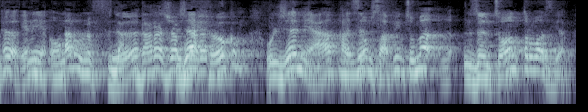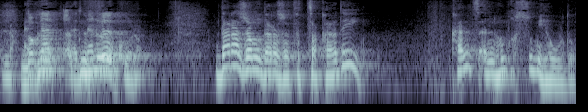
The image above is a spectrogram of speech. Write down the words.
يعني عمر ونفذ درجه جا حكم والجامعة قالت لهم صافي أنتم نزلتوا troisième donc درجة من درجات التقاضي قالت أنهم خصهم يهودوا.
